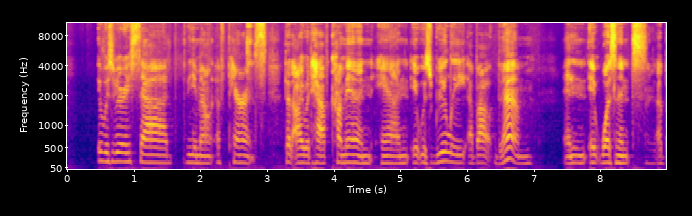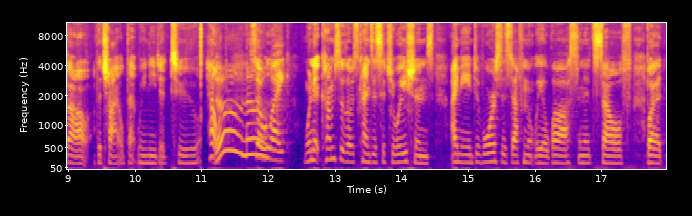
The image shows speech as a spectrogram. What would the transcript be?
it was very sad the amount of parents that i would have come in and it was really about them and it wasn't about the child that we needed to help no, no. so like when it comes to those kinds of situations i mean divorce is definitely a loss in itself but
